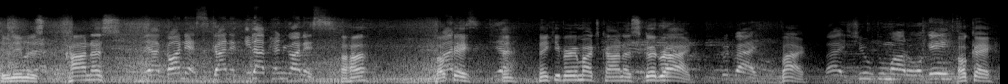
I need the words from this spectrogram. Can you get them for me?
Your name is Kanas? Yeah, Ganes. Ganesh, Ilapen Ganes. Uh huh. Okay. Yeah. Thank you very much, Kanas. Good ride. Goodbye. Bye. Bye. See you tomorrow, okay? Okay.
